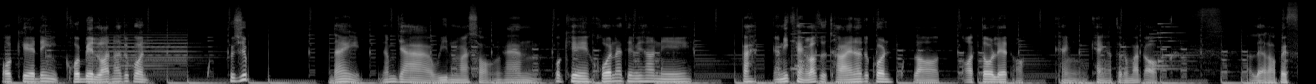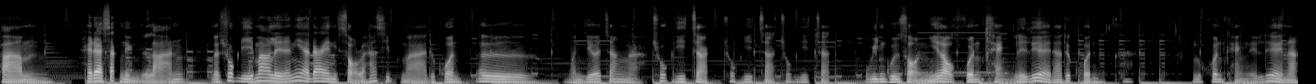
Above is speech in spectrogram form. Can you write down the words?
โอเคนี่โค้ดเบนล็อตนะทุกคนปึ๊ชิบได้น้ำยาวินมา 2 อัน โอเค โค้ดน่าจะมีเท่านี้ ไป อันนี้แข่งรอบสุดท้ายนะทุกคนรอออโต้เลสออก แข่งแข่งอัตโนมัติออก เดี๋ยวเราไปฟาร์มให้ได้สัก 1 ล้าน แล้วโชคดีมากเลยนะเนี่ยได้ 250 มาทุกคน เออ มันเยอะจังอะโชคดีจัด โชคดีจัด โชคดีจัด วินคูณสองนี้เราควรแข่งเรื่อยๆนะทุกคนเราควรแข่งเรื่อยๆนะ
